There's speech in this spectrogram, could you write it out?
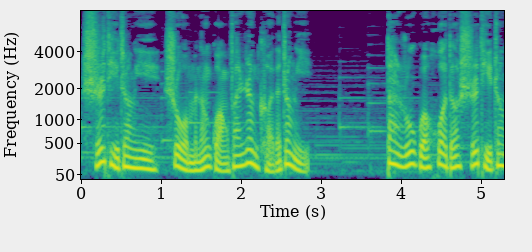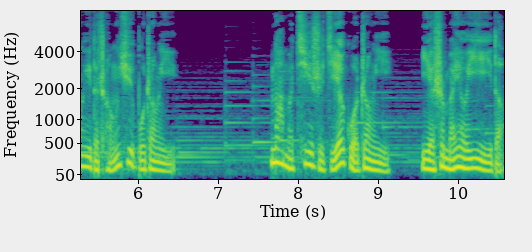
实体正义是我们能广泛认可的正义，但如果获得实体正义的程序不正义，那么即使结果正义，也是没有意义的。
